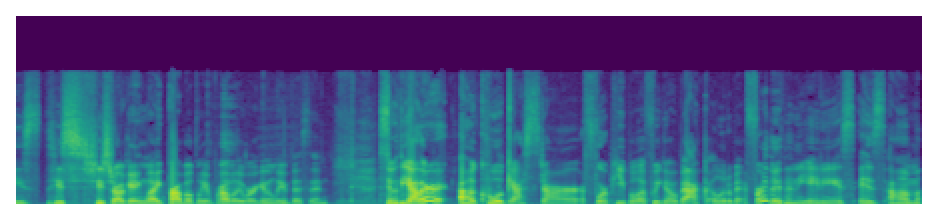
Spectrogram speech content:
he's he's she's shrugging like probably probably we're gonna leave this in so the other uh, cool guest star for people if we go back a little bit further than the 80s is um,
